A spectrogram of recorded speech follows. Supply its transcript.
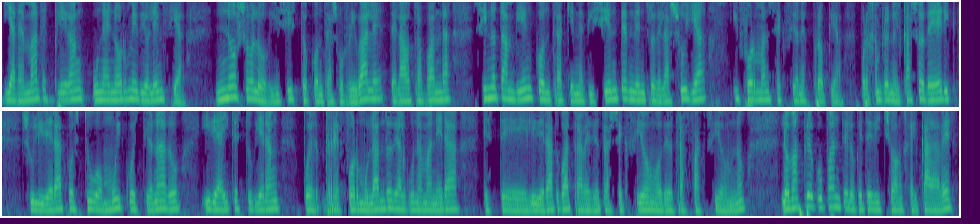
y además despliegan una enorme violencia no solo, insisto, contra sus rivales de las otras bandas, sino también contra quienes disienten dentro de la suya y forman secciones propias. Por ejemplo, en el caso de Eric, su liderazgo estuvo muy cuestionado y de ahí que estuvieran pues reformulando de alguna manera este liderazgo a través de otra sección o de otra facción, ¿no? Lo más preocupante, lo que te he dicho, Ángel, cada vez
